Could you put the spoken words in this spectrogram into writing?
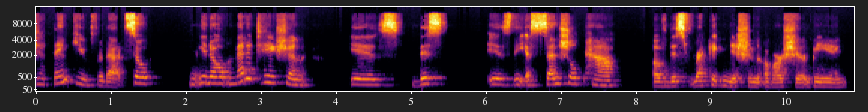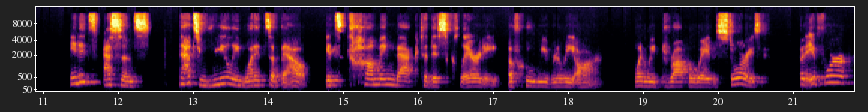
Yeah, thank you for that. So, you know, meditation is this is the essential path of this recognition of our shared being. In its essence, that's really what it's about. It's coming back to this clarity of who we really are when we drop away the stories. But if we're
